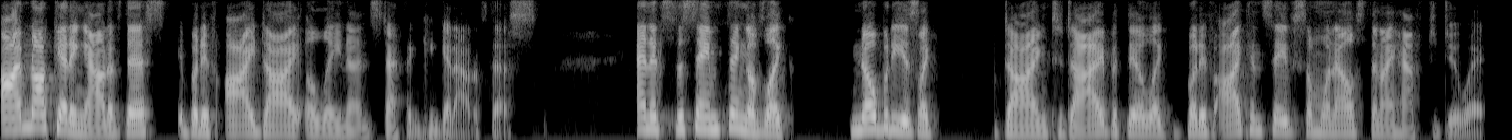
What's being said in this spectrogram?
I'm not getting out of this, but if I die, Elena and Stefan can get out of this. And it's the same thing of like, nobody is like dying to die, but they're like, but if I can save someone else, then I have to do it.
